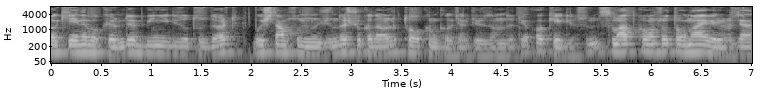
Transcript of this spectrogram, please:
Bakiyene bakıyorum diyor 1734. Bu işlem sonucunda şu kadarlık token kalacak cüzdanında diyor. Okey diyorsun. Smart Contract onay veriyoruz. Yani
